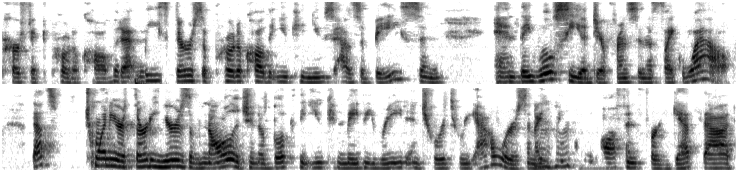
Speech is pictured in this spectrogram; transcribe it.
perfect protocol but at least there's a protocol that you can use as a base and and they will see a difference and it's like wow that's 20 or 30 years of knowledge in a book that you can maybe read in two or three hours. And mm-hmm. I think mm-hmm. we often forget that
